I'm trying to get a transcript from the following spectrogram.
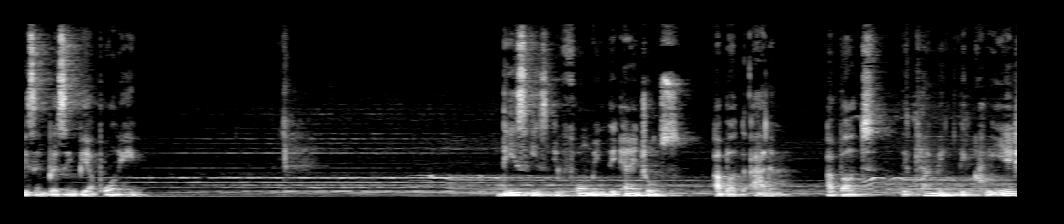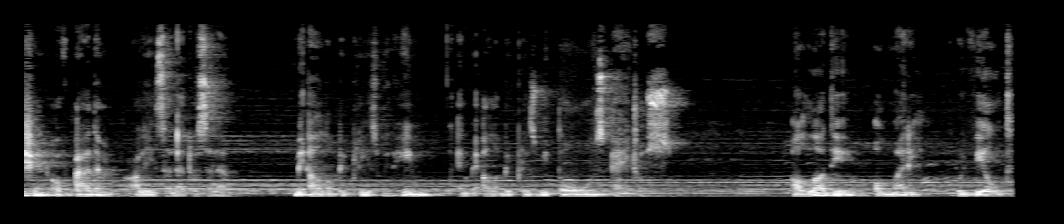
peace and blessing be upon him. This is informing the angels about Adam about the coming, the creation of Adam والسلام. May Allah be pleased with him and may Allah be pleased with those angels. Allah the Almighty revealed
